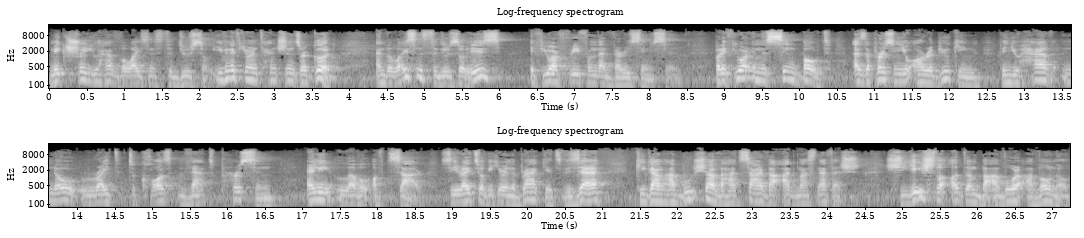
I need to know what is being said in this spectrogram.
make sure you have the license to do so, even if your intentions are good. And the license to do so is if you are free from that very same sin. But if you are in the same boat as the person you are rebuking, then you have no right to cause that person any level of tsar. See, right over here in the brackets, v'zeh kigam habusha v'hatzar v'agmas nefesh sheyesh la'adam ba'avur avono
